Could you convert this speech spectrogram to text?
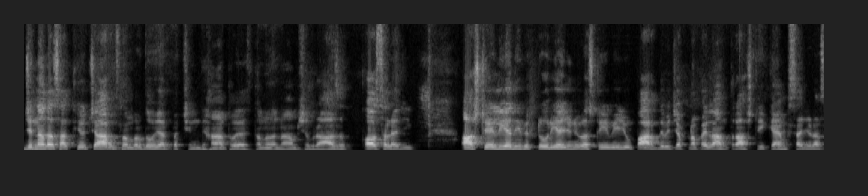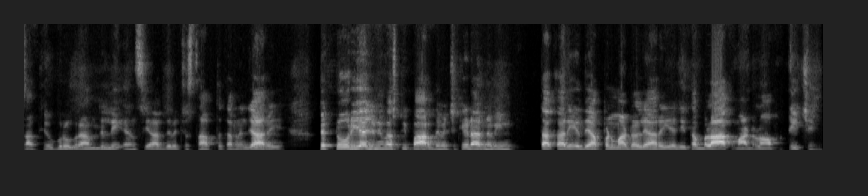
ਜਿਨ੍ਹਾਂ ਦਾ ਸਾਥੀਓ 4 ਦਸੰਬਰ 2025 ਨੂੰ ਦੇਹਾਂਤ ਹੋਇਆ ਸੀ ਉਹਨਾਂ ਦਾ ਨਾਮ ਸ਼ਿਵਰਾਜ ਕੌਸਲ ਹੈ ਜੀ। ਆਸਟ੍ਰੇਲੀਆ ਦੀ ਵਿਕਟੋਰੀਆ ਯੂਨੀਵਰਸਿਟੀ ਵੀ ਜੋ ਭਾਰਤ ਦੇ ਵਿੱਚ ਆਪਣਾ ਪਹਿਲਾ ਅੰਤਰਰਾਸ਼ਟਰੀ ਕੈਂਪਸ ਹੈ, ਜਿਹੜਾ ਸਾਥੀਓ ਗੁਰੂਗ੍ਰਾਮ ਦਿੱਲੀ ਐਨਸੀਆਰ ਦੇ ਵਿੱਚ ਸਥਾਪਿਤ ਕਰਨ ਜਾ ਰਹੀ ਹੈ। ਵਿਕਟੋਰੀਆ ਯੂਨੀਵਰਸਿਟੀ ਭਾਰਤ ਦੇ ਵਿੱਚ ਕਿਹੜਾ ਨਵੀਨ ਨਵੀਨਤਾਕਾਰੀ ਅਧਿਆਪਨ ਮਾਡਲ ਲਿਆ ਰਹੀ ਹੈ ਜੀ, ਤਾਂ ਬਲਾਕ ਮਾਡਲ ਆਫ ਟੀਚਿੰਗ।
